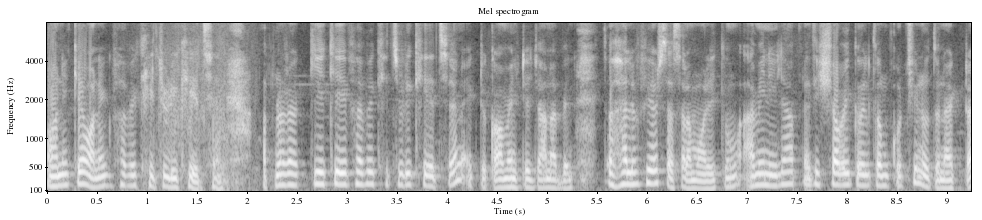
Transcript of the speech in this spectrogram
অনেকে অনেকভাবে খিচুড়ি খেয়েছেন। আপনারা কে কে এভাবে খিচুড়ি খেয়েছেন একটু কমেন্টে জানাবেন। তো হ্যালো ভিউয়ার্স, আসসালামু আলাইকুম। আমি নীলা, আপনাদের সবাইকে ওয়েলকাম করছি নতুন একটা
